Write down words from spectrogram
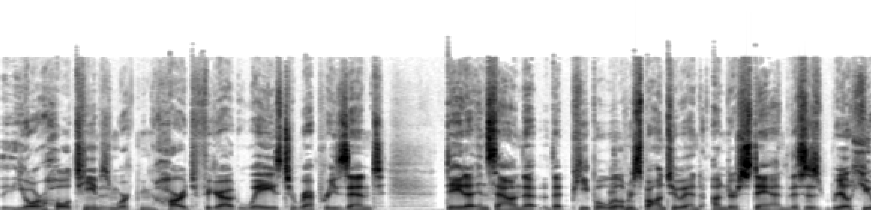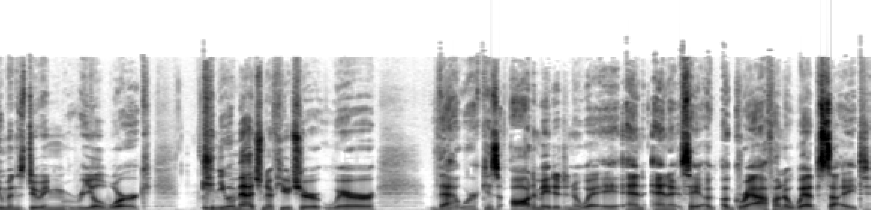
your whole team has been working hard to figure out ways to represent data and sound that that people will mm-hmm. respond to and understand. This is real humans doing real work. Can you imagine a future where that work is automated in a way and and say a, a graph on a website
